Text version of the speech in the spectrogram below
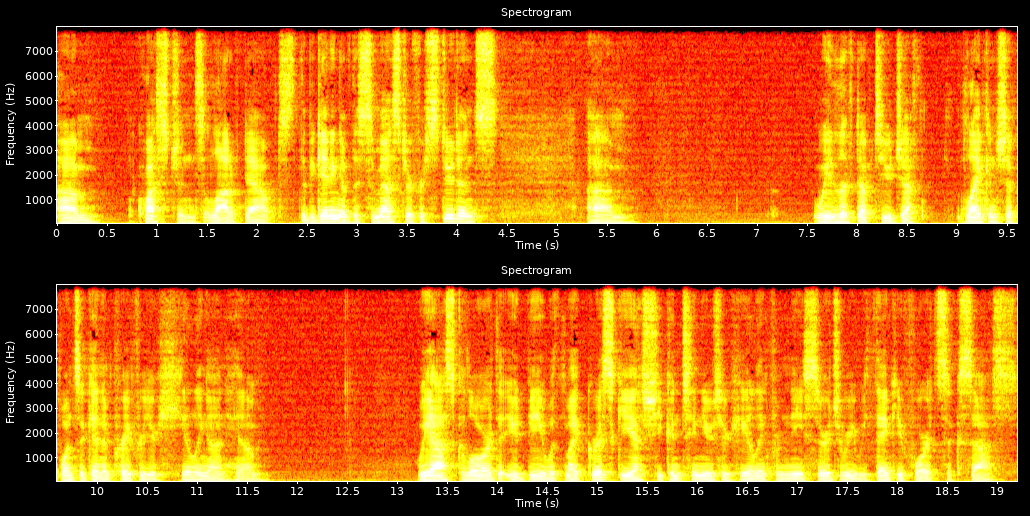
um, questions, a lot of doubts. The beginning of the semester for students. Um, we lift up to you, Jeff Blankenship, once again and pray for your healing on him. We ask, Lord, that you'd be with Mike Grisky as she continues her healing from knee surgery. We thank you for its success.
